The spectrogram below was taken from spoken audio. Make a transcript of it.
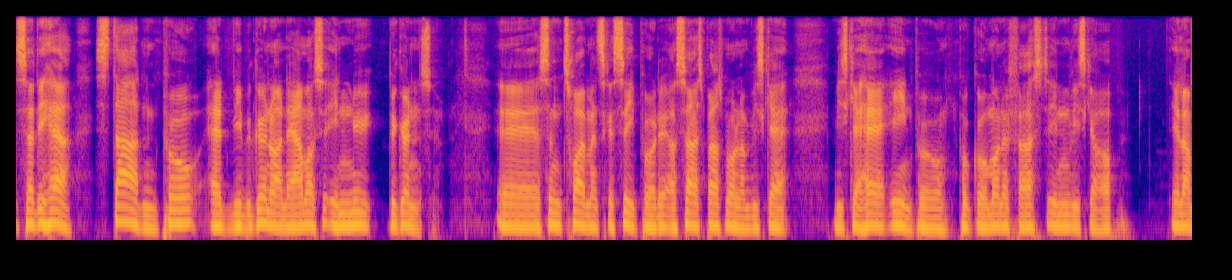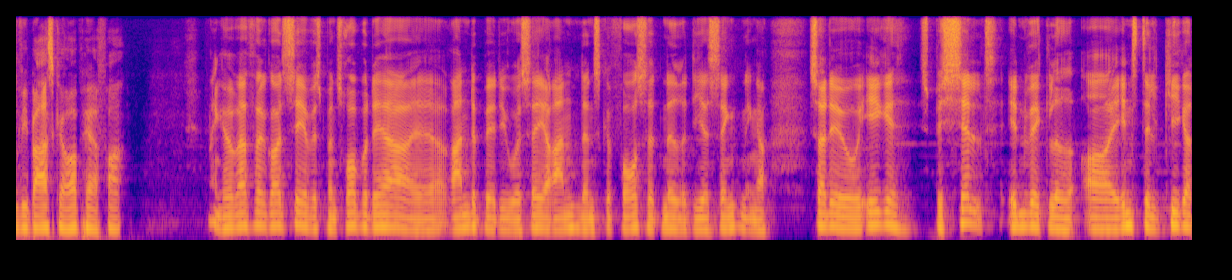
så er det her starten på, at vi begynder at nærme os en ny begyndelse. Øh, sådan tror jeg, man skal se på det. Og så er spørgsmålet, om vi skal, vi skal have en på, på gummerne først, inden vi skal op. Eller om vi bare skal op herfra. Man kan i hvert fald godt se, at hvis man tror på det her øh, rentebed i USA, og renten den skal fortsætte ned af de her sænkninger, så er det jo ikke specielt indviklet at indstille kigger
